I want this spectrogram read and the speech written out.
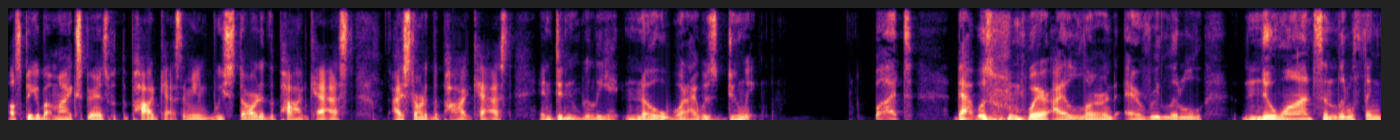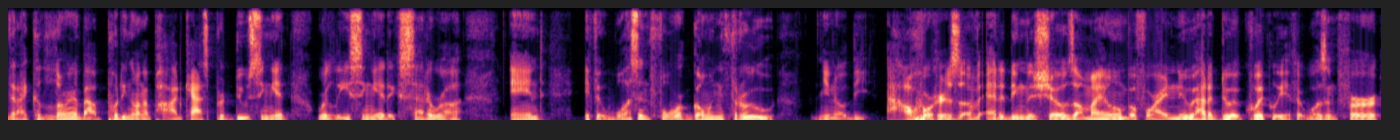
I'll speak about my experience with the podcast. I mean, we started the podcast, I started the podcast and didn't really know what I was doing. But that was where I learned every little nuance and little thing that I could learn about putting on a podcast, producing it, releasing it, etc. And if it wasn't for going through, you know, the hours of editing the shows on my own before I knew how to do it quickly, if it wasn't for,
